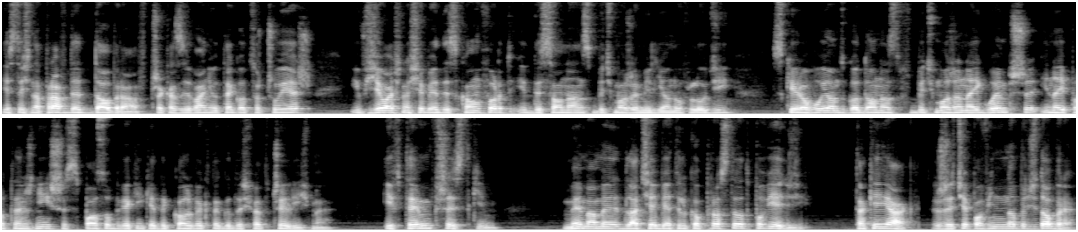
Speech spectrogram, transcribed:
Jesteś naprawdę dobra w przekazywaniu tego, co czujesz i wzięłaś na siebie dyskomfort i dysonans być może milionów ludzi, skierowując go do nas w być może najgłębszy i najpotężniejszy sposób, w jaki kiedykolwiek tego doświadczyliśmy. I w tym wszystkim my mamy dla Ciebie tylko proste odpowiedzi, takie jak życie powinno być dobre,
